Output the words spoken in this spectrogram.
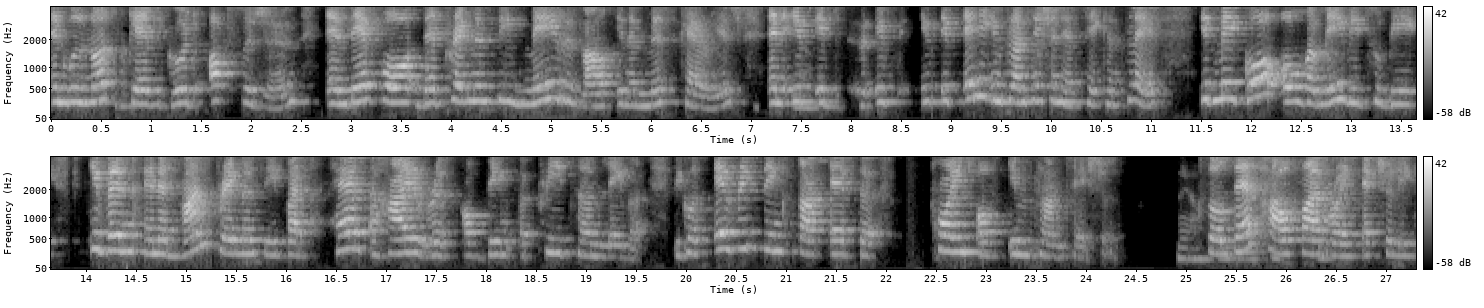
and will not get good oxygen. And therefore that pregnancy may result in a miscarriage. And if mm. it if if, if any implantation has taken place it may go over maybe to be even an advanced pregnancy, but has a high risk of being a preterm labor because everything starts at the point of implantation. Yeah. So that's how fibroids actually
